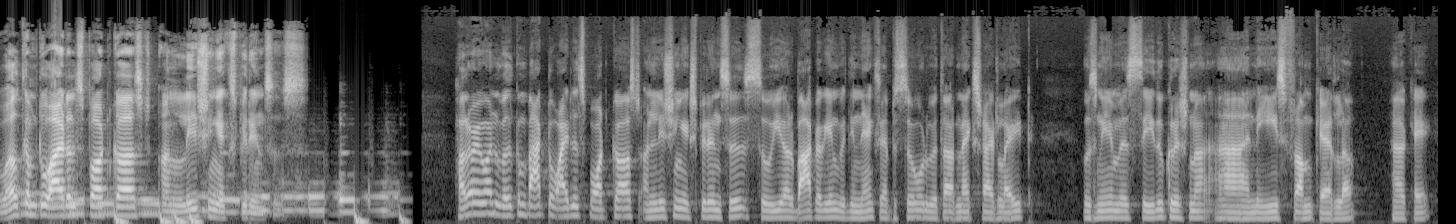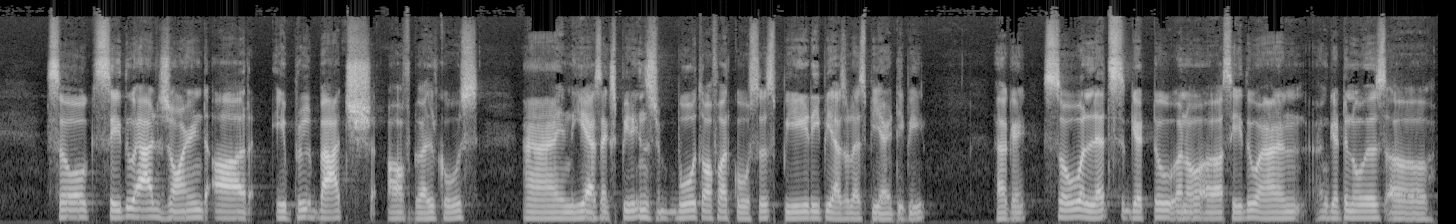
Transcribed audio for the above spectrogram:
Welcome to IDALS Podcast, Unleashing Experiences. Hello, everyone. Welcome back to IDALS Podcast, Unleashing Experiences. So, we are back again with the next episode with our next satellite, whose name is Sethu Krishna, and he's from Kerala. Okay. So, Sethu had joined our April batch of 12 course, and he has experienced both of our courses, PADP as well as PITP. Okay. So, let's get to you know uh, Sethu and get to know his uh,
